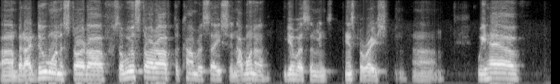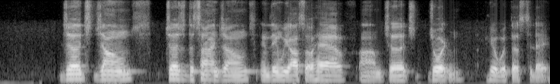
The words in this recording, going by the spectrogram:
Um, but I do want to start off. So we'll start off the conversation. I want to give us some in- inspiration. Um, we have Judge Jones, Judge DaSean Jones, and then we also have um, Judge Jordan here with us today.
